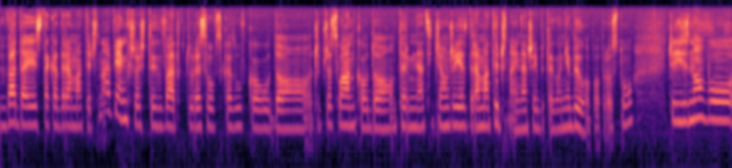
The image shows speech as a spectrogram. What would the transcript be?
wada jest taka dramatyczna, większość tych wad, które są wskazówką do, czy przesłanką do terminacji ciąży jest dramatyczna, inaczej by tego nie było po prostu. Czyli znowu...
